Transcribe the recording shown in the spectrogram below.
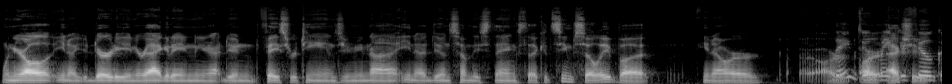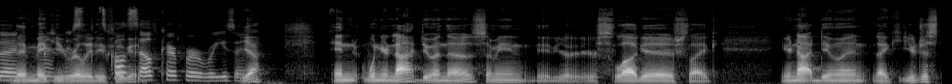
when you're all you know you're dirty and you're raggedy and you're not doing face routines and you're not you know doing some of these things that could seem silly, but you know are are, are actually you feel good. they make and you really it's do feel called good. self care for a reason. Yeah. And when you're not doing those, I mean, you're you're sluggish, like you're not doing like you're just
